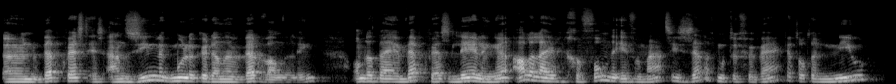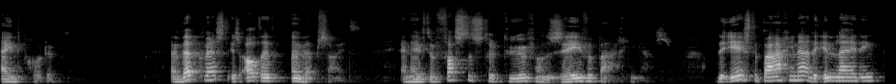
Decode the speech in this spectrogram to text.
Een webquest is aanzienlijk moeilijker dan een webwandeling, omdat bij een webquest leerlingen allerlei gevonden informatie zelf moeten verwerken tot een nieuw eindproduct. Een webquest is altijd een website en heeft een vaste structuur van zeven pagina's. Op de eerste pagina, de inleiding,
